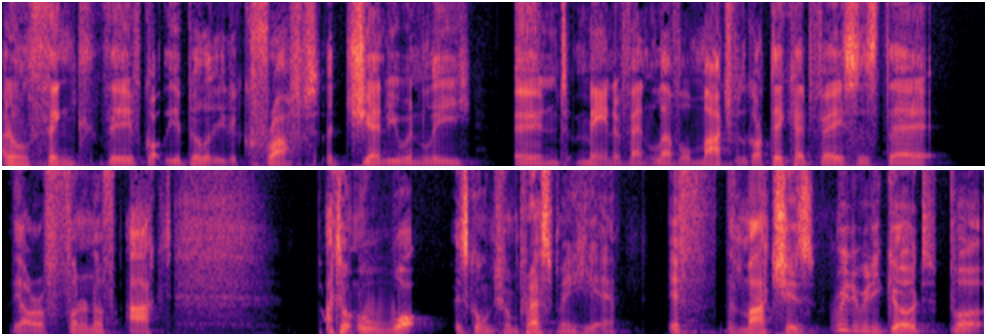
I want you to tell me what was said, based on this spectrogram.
I don't think they've got the ability to craft a genuinely earned main event level match. But they've got dickhead faces. They they are a fun enough act. I don't know what is going to impress me here. If the match is really really good, but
